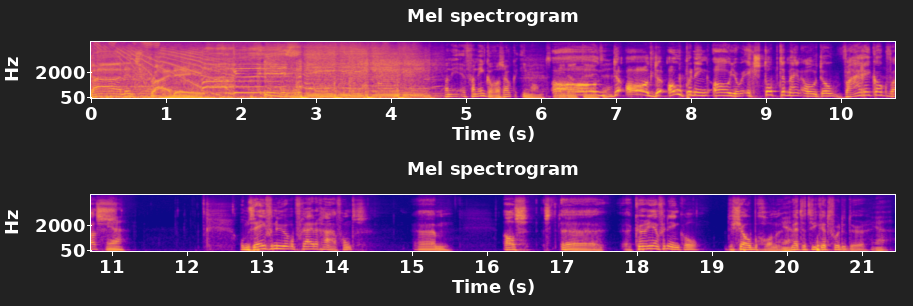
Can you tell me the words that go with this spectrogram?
God it's Friday. Van, van Inkel was ook iemand die Oh dat deed, hè? de, oh, de opening. Oh, jongen. Ik stopte mijn auto, waar ik ook was. Ja. Om zeven uur op vrijdagavond. Ehm, als eh Curry en Van Inkel de show begonnen. Ja. Met het weekend voor de deur. Ja.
